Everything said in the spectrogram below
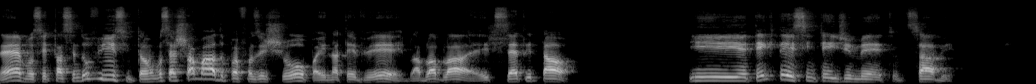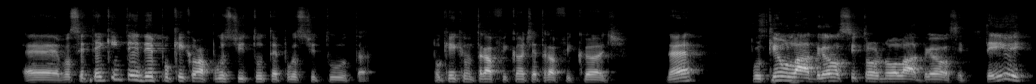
né? Você está sendo visto, então você é chamado para fazer show, para ir na TV, blá blá blá, etc e tal. E tem que ter esse entendimento, sabe? É, você tem que entender por que, que uma prostituta é prostituta, por que, que um traficante é traficante, né? Por que o ladrão se tornou ladrão. Você tem,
